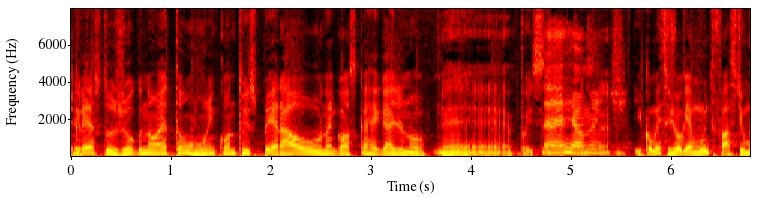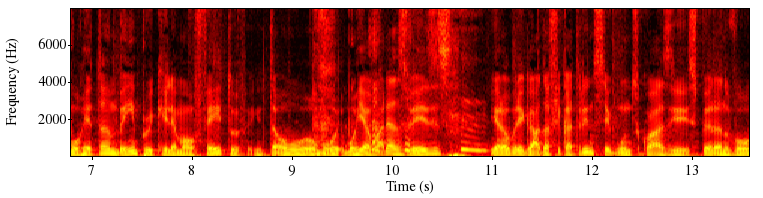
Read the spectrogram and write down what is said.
progresso do jogo não é tão ruim quanto esperar o negócio carregar de novo. É, pois é. É, pois realmente. E como esse jogo é muito fácil de morrer também, porque ele é mal feito, então eu mor- morria várias vezes e era obrigado a ficar 30 segundos quase esperando voltar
